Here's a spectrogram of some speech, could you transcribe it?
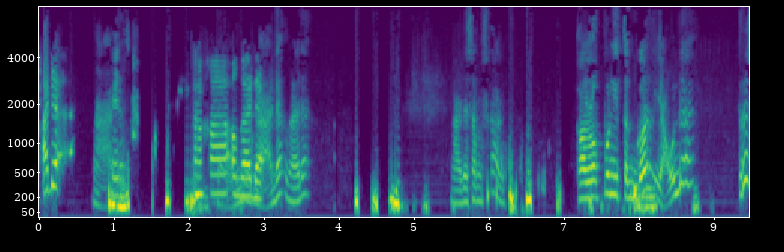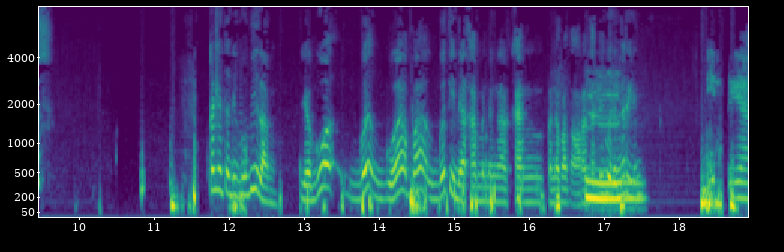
ada. Nggak ada. Kakak oh nggak ada. Nggak ada nggak ada. Nggak ada sama sekali. Kalaupun ditegur ya udah. Terus? Kan yang tadi gue bilang ya gue gue gue apa gue tidak akan mendengarkan pendapat orang tapi gue Hmm. dengerin iya.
